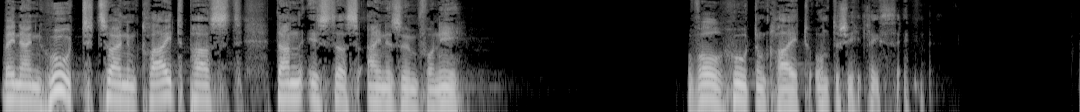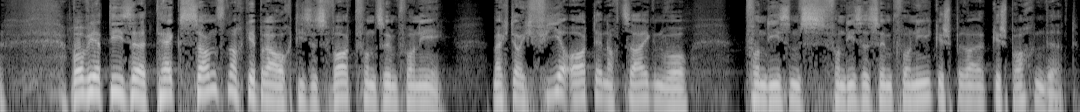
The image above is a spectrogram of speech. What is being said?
wenn ein Hut zu einem Kleid passt, dann ist das eine Symphonie. Obwohl Hut und Kleid unterschiedlich sind. Wo wird dieser Text sonst noch gebraucht, dieses Wort von Symphonie? Ich möchte euch vier Orte noch zeigen, wo von, diesem, von dieser Symphonie gespro gesprochen wird.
